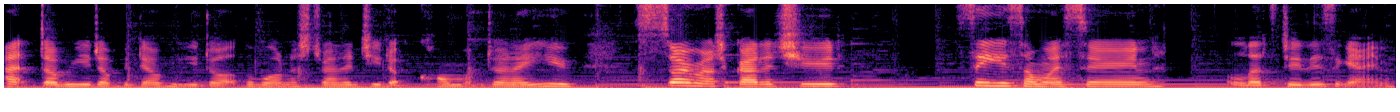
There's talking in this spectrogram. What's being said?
at www.thewellnessstrategy.com.au. So much gratitude. See you somewhere soon. Let's do this again.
